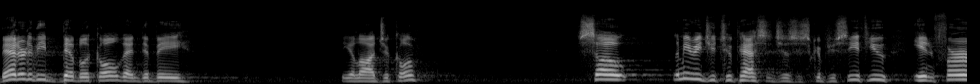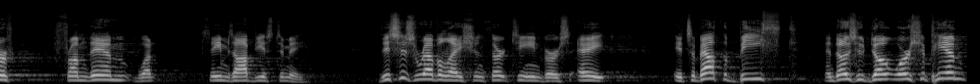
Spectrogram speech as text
Better to be biblical than to be theological. So let me read you two passages of Scripture. See if you infer from them what seems obvious to me. This is Revelation 13, verse 8. It's about the beast and those who don't worship him.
